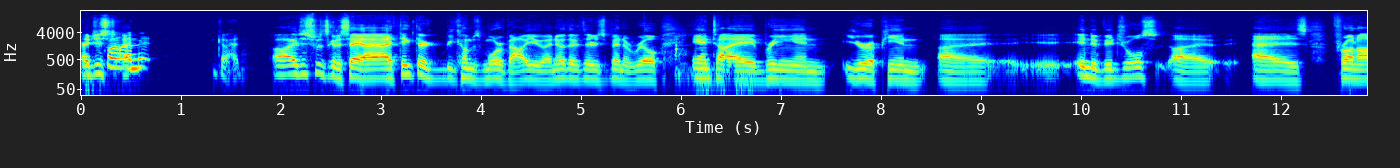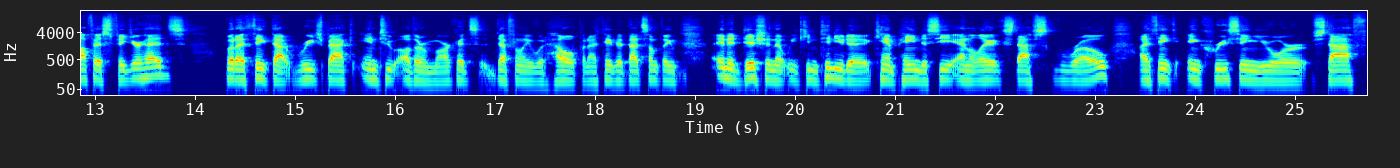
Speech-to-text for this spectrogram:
I just well I- I mean, go ahead Oh, I just was going to say, I, I think there becomes more value. I know that there's been a real anti bringing in European uh, individuals uh, as front office figureheads, but I think that reach back into other markets definitely would help. And I think that that's something, in addition, that we continue to campaign to see analytics staffs grow. I think increasing your staff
